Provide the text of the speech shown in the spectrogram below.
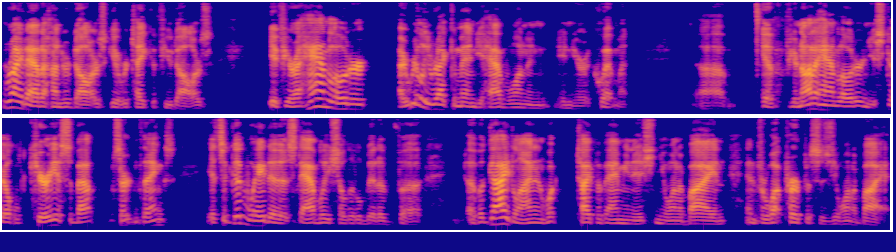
right at $100, give or take a few dollars. If you're a hand loader, I really recommend you have one in, in your equipment. Uh, if you're not a hand loader and you're still curious about certain things, it's a good way to establish a little bit of, uh, of a guideline on what type of ammunition you want to buy and, and for what purposes you want to buy it.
